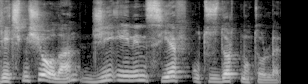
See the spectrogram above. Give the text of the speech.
geçmişi olan GE'nin CF-34 motorları.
